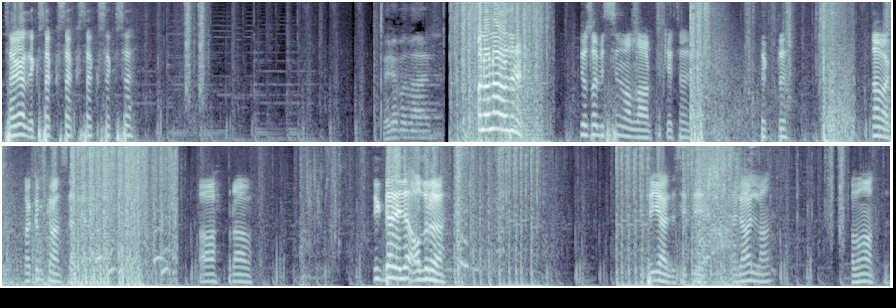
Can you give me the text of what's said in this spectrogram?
Kısa geldi kısa kısa kısa kısa kısa. Merhabalar. Ananı ağzını. Diyorsa bitsin vallahi artık yeter. Tıktı. Şuna bak takım kanser ya. Ah bravo. Digder eli alır ha. City geldi City. Helal lan. Salon attı.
